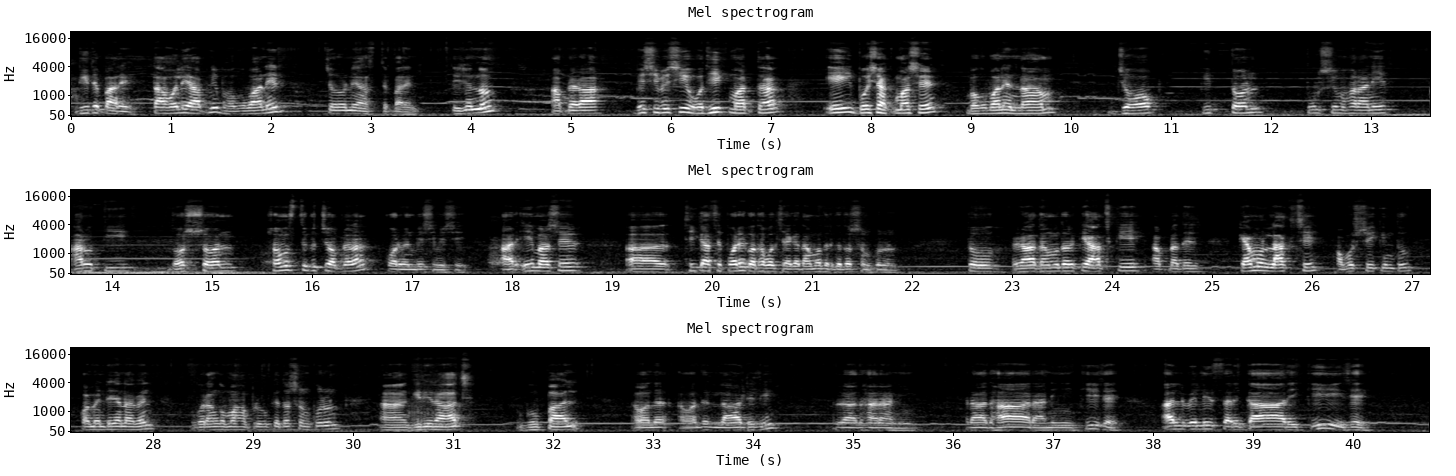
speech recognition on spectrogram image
দিতে পারে। তাহলে আপনি ভগবানের চরণে আসতে পারেন। এই জন্য আপনারা বেশি বেশি অধিক মাত্রা এই বৈশাখ মাসে ভগবানের নাম জপ, কীর্তন, তুলসী মহারানীর আরতি, দর্শন সমস্ত কিছু আপনারা করবেন বেশি বেশি আর এই মাসের আহ, ঠিক আছে পরে কথা বলছি আগে দামোদরকে দর্শন করুন তো রাধা দামোদরকে আজকে আপনাদের কেমন লাগছে অবশ্যই কিন্তু কমেন্টে জানাবেন গৌরাঙ্গ মহাপ্রভুকে দর্শন করুন আহ, গিরিরাজ গোপাল আমাদের আমাদের লাডলি রাধা রানী রাধা রানী কি জয় अलवेली सरकार की जय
